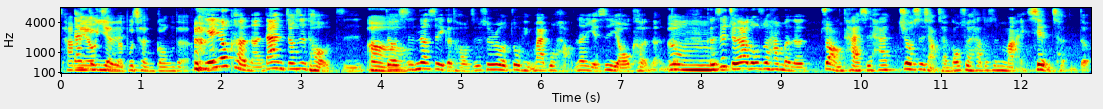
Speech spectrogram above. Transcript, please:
他没有演了不成功的。也有可能，但就是投资，嗯就是那是一个投资。所以如果作品卖不好，那也是有可能的。嗯可是绝大多数他们的状态是他就是想成功，所以他都是买现成的，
